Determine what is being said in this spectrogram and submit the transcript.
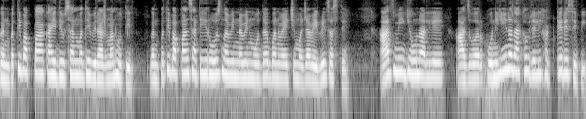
गणपती बाप्पा काही दिवसांमध्ये विराजमान होतील. गणपती बाप्पांसाठी रोज नवीन नवीन मोदक बनवायची मजा वेगळीच असते. आज मी घेऊन आली आहे आजवर कोणीही न दाखवलेली हटके रेसिपी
